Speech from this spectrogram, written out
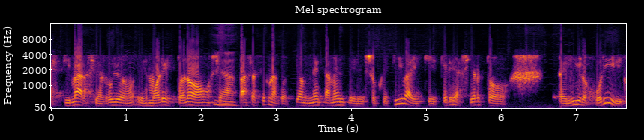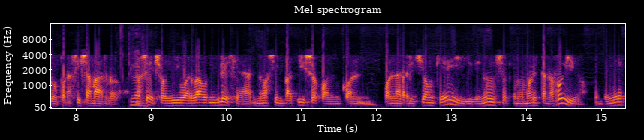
estimar si el ruido es molesto o no, o sea, pasa a ser una cuestión netamente subjetiva y que crea cierto peligro jurídico, por así llamarlo. No sé, yo vivo al lado de una iglesia, no simpatizo con, con, la religión que hay y denuncio que me molestan los ruidos, ¿entendés?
